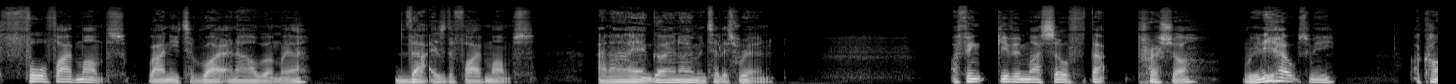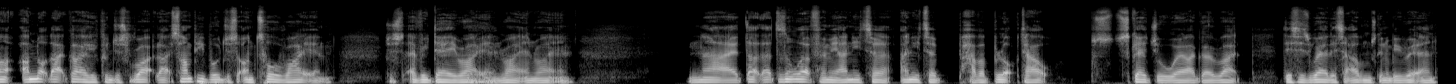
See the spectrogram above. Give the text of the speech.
four or five months where i need to write an album yeah? That is the five months and i ain't going home until it's written i think giving myself that pressure really helps me i can't i'm not that guy who can just write like some people just on tour writing just every day writing writing writing Nah, that that doesn't work for me. I need to I need to have a blocked out schedule where I go right. This is where this album's going to be written,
